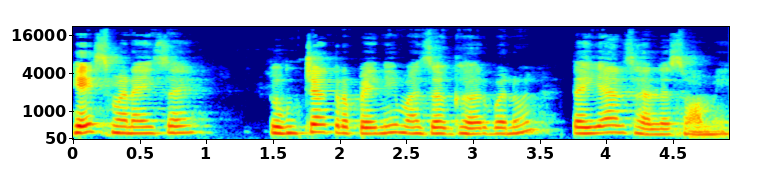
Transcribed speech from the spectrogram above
हेच म्हणायचं आहे तुमच्या कृपेने माझं घर बनून तयार झालं स्वामी.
